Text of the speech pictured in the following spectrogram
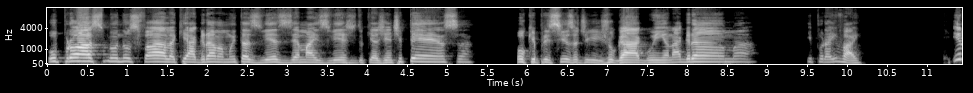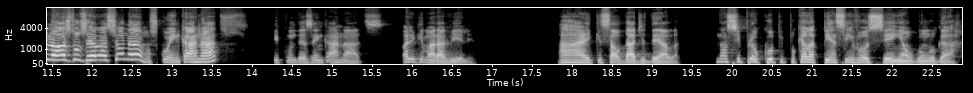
O próximo nos fala que a grama muitas vezes é mais verde do que a gente pensa, ou que precisa de jogar aguinha na grama, e por aí vai. E nós nos relacionamos com encarnados e com desencarnados. Olha que maravilha. Ai, que saudade dela. Não se preocupe, porque ela pensa em você em algum lugar.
